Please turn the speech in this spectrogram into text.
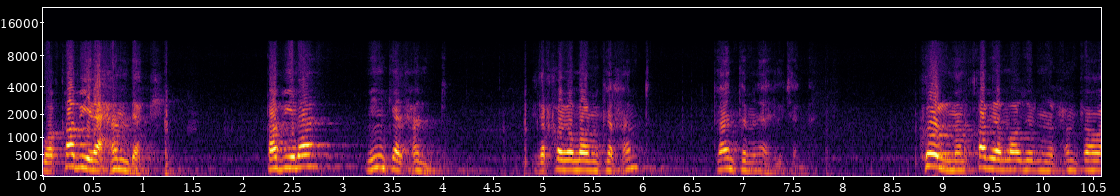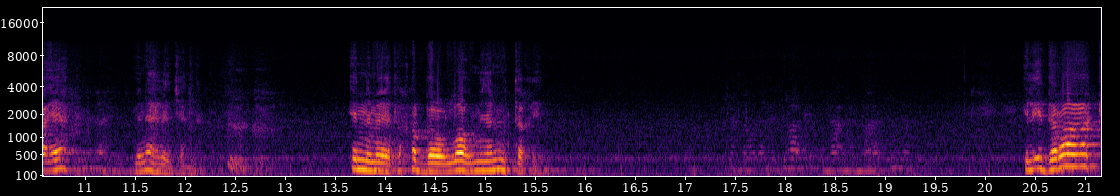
وقبل حمدك. قبل منك الحمد. إذا قبل الله منك الحمد فأنت من أهل الجنة. كل من قبل الله جل من الحمد فهو إيه؟ من أهل الجنة. إنما يتقبل الله من المتقين. الإدراك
